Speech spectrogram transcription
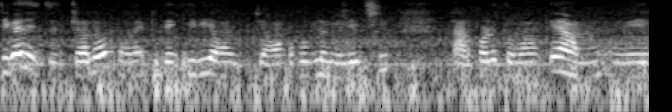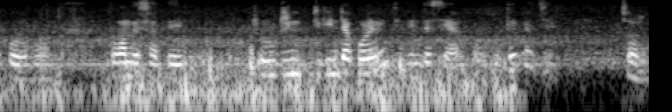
ঠিক আছে? চলো তোমরা একটু দেখিয়ে দিই, আমার জামা কাপড়গুলো মেলেছি। তারপরে তোমাকে আমি ইয়ে করব। তোমাদের সাথে রুটিন টিফিনটা করে নিই টিফিনটা শেয়ার করব ঠিক আছে? চলো।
